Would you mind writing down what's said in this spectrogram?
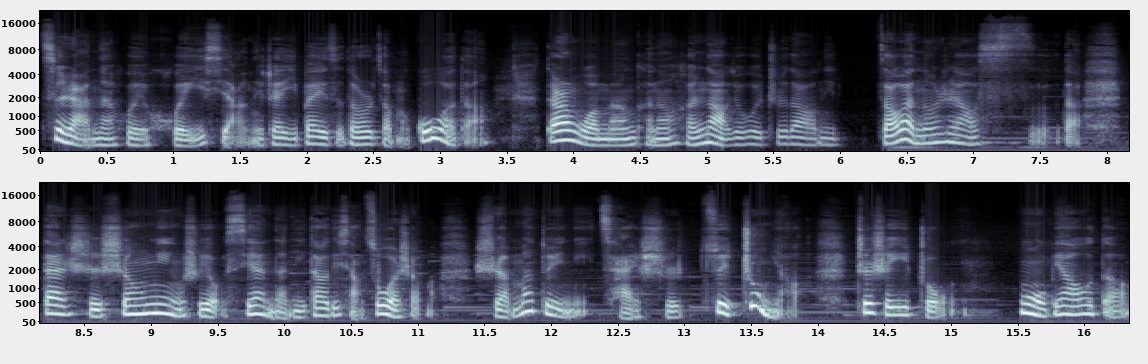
自然的会回想你这一辈子都是怎么过的。当然，我们可能很早就会知道你早晚都是要死的，但是生命是有限的。你到底想做什么？什么对你才是最重要的？这是一种。目标的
